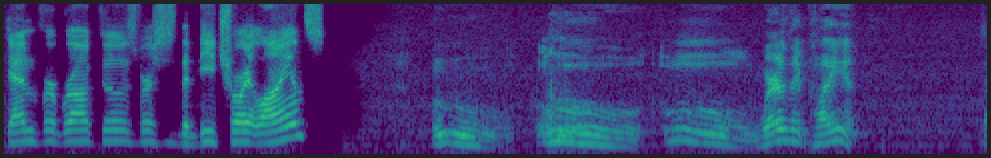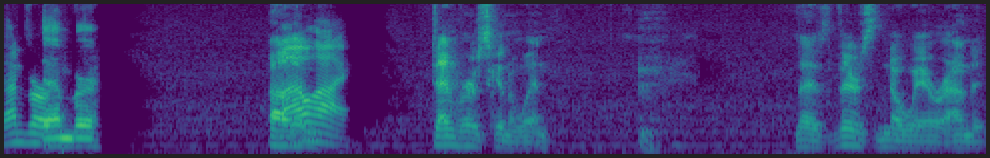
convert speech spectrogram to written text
Denver Broncos versus the Detroit Lions. Ooh, ooh, ooh. Where are they playing? Denver. Denver. Uh, Mile then high. Denver's gonna win. There's there's no way around it.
